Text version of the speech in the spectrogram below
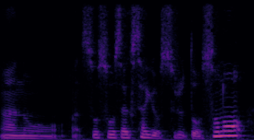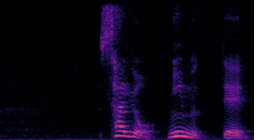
あのそう創作作業するとその作業任務って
